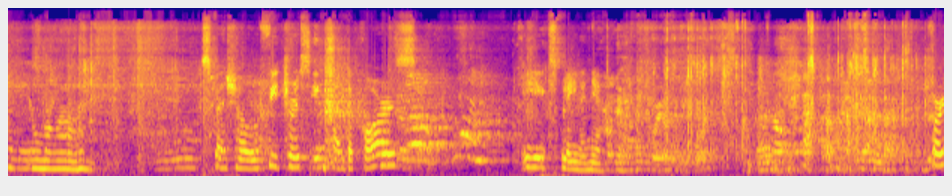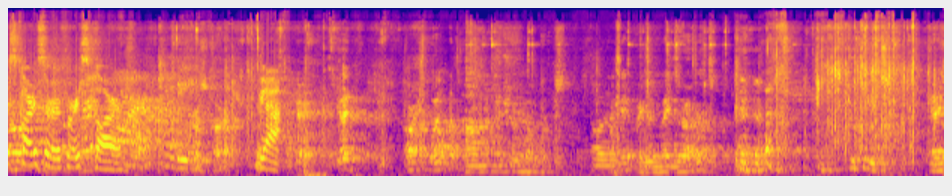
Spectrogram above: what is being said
ano yung mga special features inside the cars. I-explain na niya. First car, sir. First car. First car? Yeah. Good. All right, well, um, I'm gonna show you how it works. Okay, are you the main driver? Two keys, okay?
